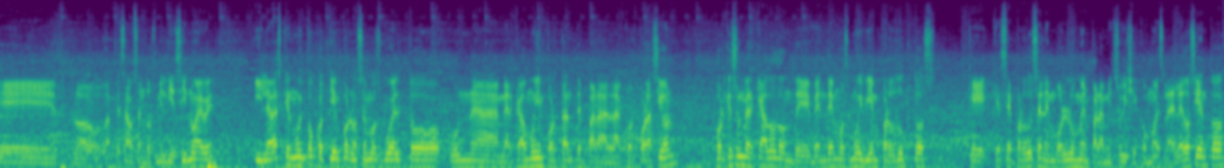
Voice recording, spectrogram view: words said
Eh, lo empezamos en 2019 y la verdad es que en muy poco tiempo nos hemos vuelto un mercado muy importante para la corporación porque es un mercado donde vendemos muy bien productos que, se producen en volumen para Mitsubishi, como es la L200,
